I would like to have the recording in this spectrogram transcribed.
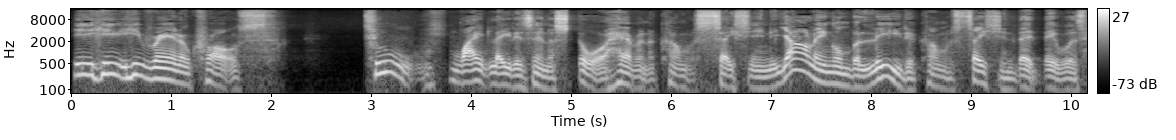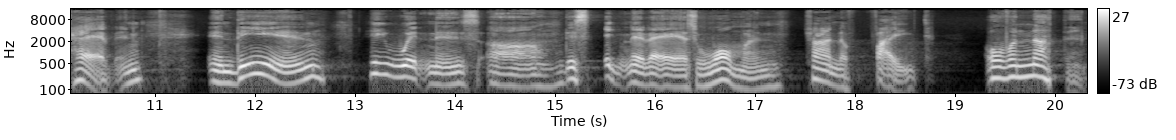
he he he ran across two white ladies in a store having a conversation. Y'all ain't gonna believe the conversation that they was having. And then he witnessed uh, this ignorant ass woman trying to fight over nothing.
